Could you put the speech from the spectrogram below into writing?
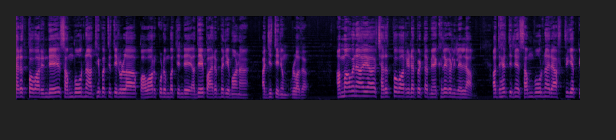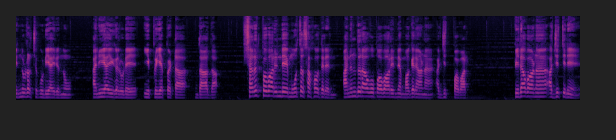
ശരത് പവാറിന്റെ സമ്പൂർണ ആധിപത്യത്തിലുള്ള പവാർ കുടുംബത്തിന്റെ അതേ പാരമ്പര്യമാണ് അജിത്തിനും ഉള്ളത്. അമ്മാവനായ ശരത് പവാർ ഇടപെട്ട മേഖലകളിലെല്ലാം അദ്ദേഹത്തിന്റെ സമ്പൂർണ രാഷ്ട്രീയ പിന്തുടർച്ച കൂടിയായിരുന്നു അനുയായികളുടെ ഈ പ്രിയപ്പെട്ട ദാദ. ശരത് പവാറിന്റെ മൂത്ത സഹോദരൻ അനന്തറാവു പവാറിന്റെ മകനാണ് അജിത് പവാർ. പിതാവാണ് അജിത്തിനെ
